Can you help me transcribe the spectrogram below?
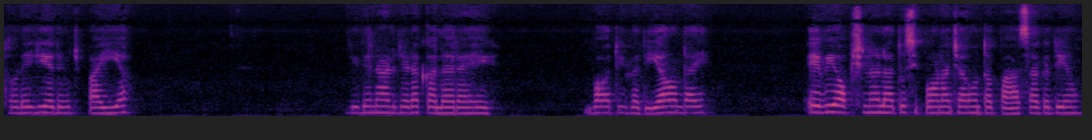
ਥੋੜੀ ਜਿਹੀ ਇਹਦੇ ਵਿੱਚ ਪਾਈ ਆ। ਜਿਹਦੇ ਨਾਲ ਜਿਹੜਾ ਕਲਰ ਹੈ ਇਹ ਬਹੁਤ ਹੀ ਵਧੀਆ ਆਉਂਦਾ ਹੈ ਇਹ ਵੀ ਆਪਸ਼ਨਲ ਆ, ਤੁਸੀਂ ਪਾਉਣਾ ਚਾਹੋ ਤਾਂ ਪਾ ਸਕਦੇ ਹੋ।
